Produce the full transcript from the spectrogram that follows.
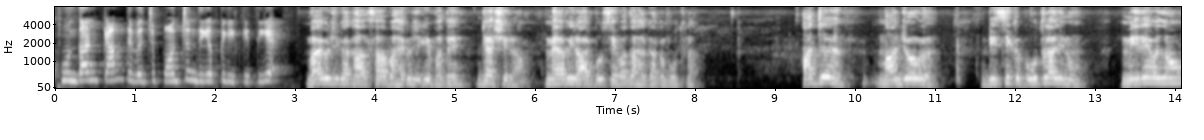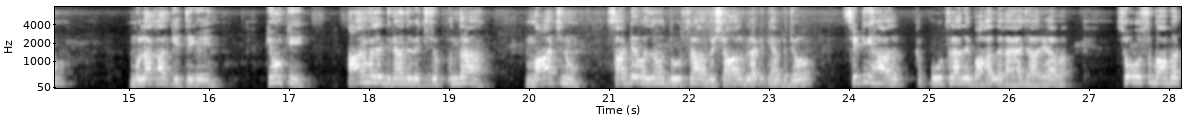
ਖੂਨਦਾਨ ਕੈਂਪ ਦੇ ਵਿੱਚ ਪਹੁੰਚਣ ਦੀ ਅਪੀਲ ਕੀਤੀ ਹੈ। ਵਾਹਿਗੁਰੂ ਜੀ ਕਾ ਖਾਲਸਾ, ਵਾਹਿਗੁਰੂ ਜੀ ਕੀ ਫਤਿਹ, ਜੈ ਸ਼੍ਰੀ ਰਾਮ। ਮੈਂ ਅਭੀ ਰਾਜਪੂਤ ਸੇਵਾ ਦਾ ਹਲਕਾ ਕਪੂਰਥਲਾ। ਅੱਜ ਮਾਨਯੋਗ ਡੀਸੀ ਕਪੂਰਥਲਾ ਜੀ ਨੂੰ ਮੇਰੇ ਵੱਲੋਂ ਮੁਲਾਕਾਤ ਕੀਤੀ ਗਈ। ਕਿਉਂਕਿ ਆਉਣ ਵਾਲੇ ਦਿਨਾਂ ਦੇ ਵਿੱਚ ਜੋ 15 ਮਾਰਚ ਨੂੰ ਸਾਡੇ ਵੱਲੋਂ ਦੂਸਰਾ ਵਿਸ਼ਾਲ ਬਲੱਡ ਕੈਂਪ ਜੋ ਸਿਟੀ ਹਾਲ ਕਪੂਰਥਲਾ ਦੇ ਬਾਹਰ ਲਗਾਇਆ ਜਾ ਰਿਹਾ ਵਾ। ਸੋ ਉਸ ਬਾਬਤ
